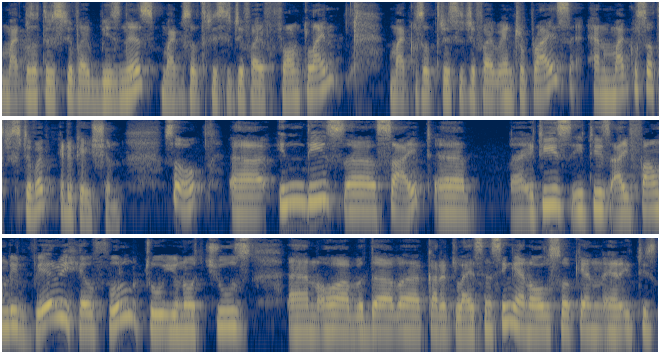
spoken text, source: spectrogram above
microsoft 365 business microsoft 365 frontline microsoft 365 enterprise and microsoft 365 education. So uh, in this uh, site uh, it is it is i found it very helpful to you know choose and or the uh, correct licensing and also can uh, it is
